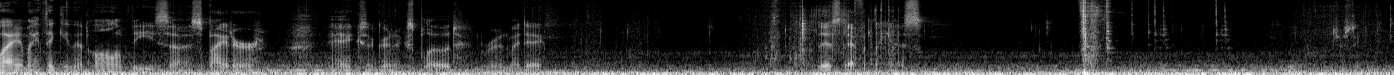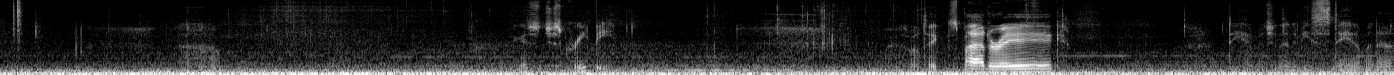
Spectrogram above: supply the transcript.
Why am I thinking that all of these uh, spider eggs are going to explode and ruin my day? This definitely is. Hmm, interesting. Um, I guess it's just creepy. Might as well take the spider egg. Damage an enemy's stamina.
